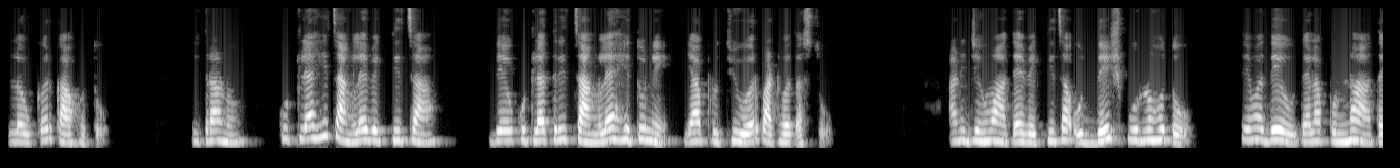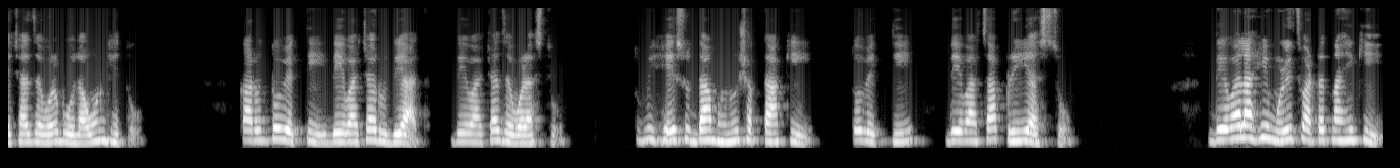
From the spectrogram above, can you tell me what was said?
लवकर का होतो? मित्रांनो कुठल्याही चांगल्या व्यक्तीचा देव कुठल्या तरी चांगल्या हेतूने या पृथ्वीवर पाठवत असतो. आणि जेव्हा त्या व्यक्तीचा उद्देश पूर्ण होतो तेव्हा देव त्याला पुन्हा त्याच्याजवळ बोलावून घेतो. कारण तो व्यक्ती देवाच्या हृदयात देवाच्या जवळ असतो. तुम्ही हे सुद्धा म्हणू शकता की तो व्यक्ती देवाचा प्रिय असतो. देवालाही मुळीच वाटत नाही की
